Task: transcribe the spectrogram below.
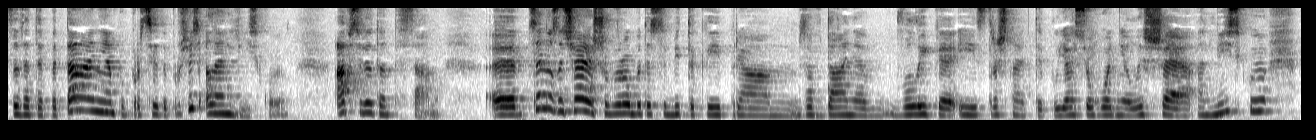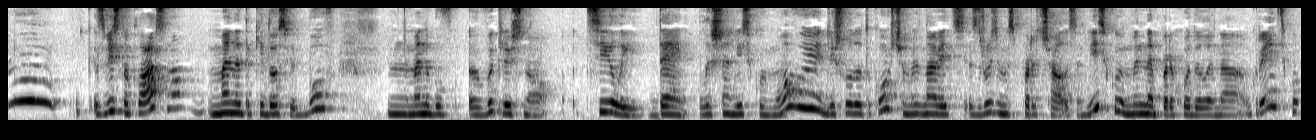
задати питання, попросити про щось, але англійською. Абсолютно те саме. Е, Це не означає, що ви робите собі такий прям завдання велике і страшне, типу, я сьогодні лише англійською. Ну, звісно, класно. У мене такий досвід був. У мене був е, виключно цілий день лише англійською мовою. Дійшло до такого, що ми навіть з друзями сперечалися англійською. Ми не переходили на українську.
